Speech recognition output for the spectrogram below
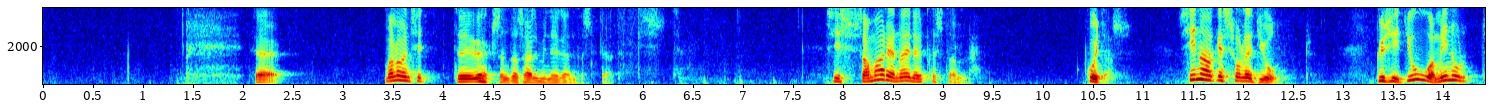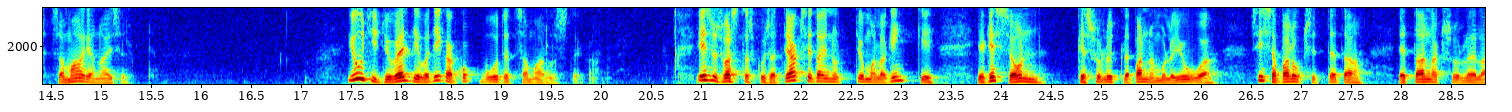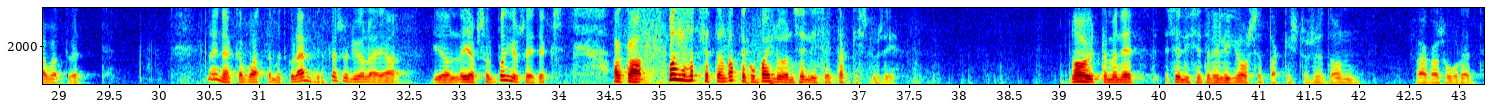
ma loen siit üheksanda salmi neljandast peatükist. siis Samaria naine ütles talle, kuidas, sina, kes oled juut, küsid juua minult, Samaria naiselt. juudid ju väldivad iga kokkupuudet samarlastega Jeesus vastas, kui sa teaksid ainult Jumala kinki ja kes see on, kes sulle ütleb, anna mulle juua, siis sa paluksid teda, et ta annaks sulle elavat vett. naine hakkab vaatama, et kuule, ämbrit ka sul ei ole ja, ja leiab seal põhjuseid, eks. aga põhimõtteliselt on, vaata, kui palju on selliseid takistusi. no ütleme, need sellised religioossed takistused on väga suured.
